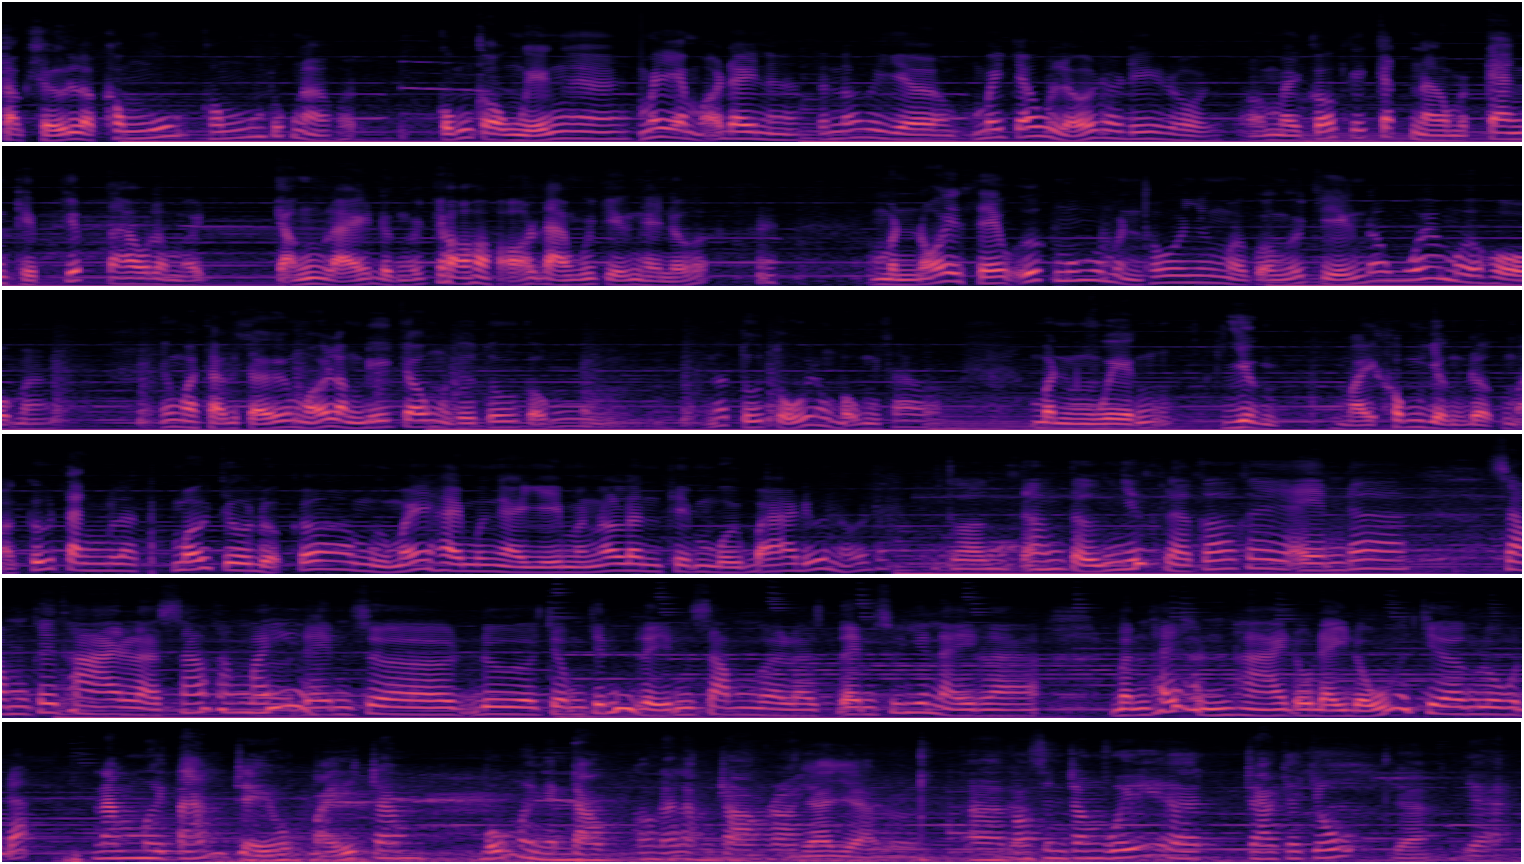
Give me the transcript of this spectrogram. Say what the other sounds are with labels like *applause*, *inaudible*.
thật sự là không muốn không muốn chút nào hết. Cũng cầu nguyện ờ, mấy em ở đây nè, tao nói bây giờ mấy cháu lỡ ra đi rồi ờ, mày có cái cách nào mà can thiệp giúp tao là mày chặn lại, đừng có cho họ làm cái chuyện này nữa. *laughs* Mình nói theo ước muốn của mình thôi, nhưng mà còn cái chuyện đó quá mơ hồ mà. Nhưng mà thật sự mỗi lần đi chôn mà tụi tôi cũng, nó tuổi tuổi trong bụng sao mình nguyện dừng mày không dừng được mà cứ tăng lên. Mới chưa được có mười mấy hai mươi ngày gì mà nó lên thêm 13 đứa nữa đó. Con ấn tượng nhất là có cái em đó xong cái thai là 6 tháng mấy đem đưa trong chính liệm xong rồi là đem xuống dưới này là mình thấy hình hài đồ đầy đủ hết trơn luôn rồi đó. 58 triệu 740 nghìn đồng con đã làm tròn rồi. Dạ dạ. À, con xin trân quý ờ, trao cho chú. Dạ. Dạ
